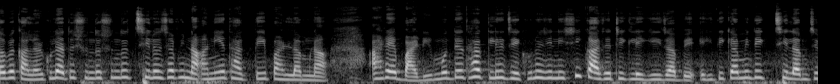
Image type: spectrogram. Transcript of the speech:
তবে কালারগুলো এত সুন্দর সুন্দর ছিল যে আমি না নিয়ে থাকতেই পারলাম না। আর বাড়ির মধ্যে থাকলে যে কোনো জিনিসই কাজে ঠিক লেগেই যাবে। এইদিকে আমি দেখছিলাম যে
